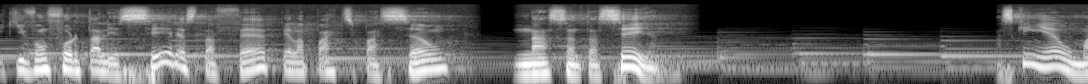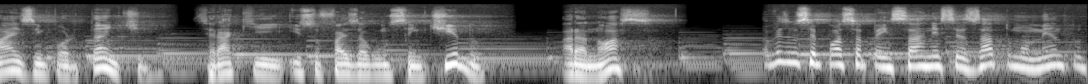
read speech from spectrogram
e que vão fortalecer esta fé pela participação na Santa Ceia. Mas quem é o mais importante? Será que isso faz algum sentido para nós? Talvez você possa pensar nesse exato momento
